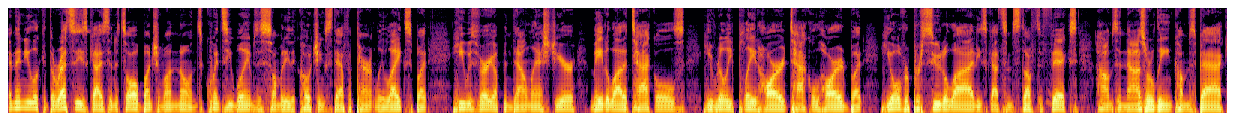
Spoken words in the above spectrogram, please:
And then you look at the rest of these guys, and it's all a bunch of unknowns. Quincy Williams is somebody the coaching staff apparently likes, but he was very up and down last year, made a lot of tackles. He really played hard, tackled hard, but he over pursued a lot. He's got some stuff to fix. Hamsah Nasirildeen comes back.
